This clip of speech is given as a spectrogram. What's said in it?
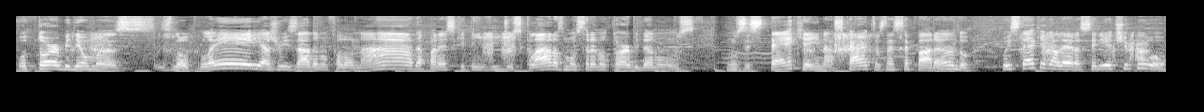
o Torb deu umas slow play, a juizada não falou nada, parece que tem vídeos claros mostrando o Torb dando uns, uns stack aí nas cartas, né, separando. O stack, galera, seria tipo...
